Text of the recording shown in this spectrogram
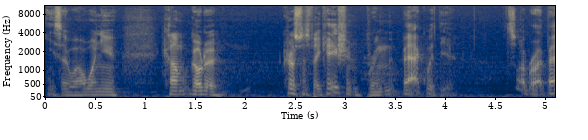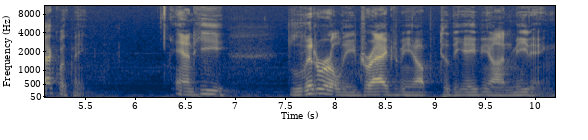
He said, well, when you come go to Christmas vacation, bring it back with you. So I brought it back with me, and he literally dragged me up to the Avion meeting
